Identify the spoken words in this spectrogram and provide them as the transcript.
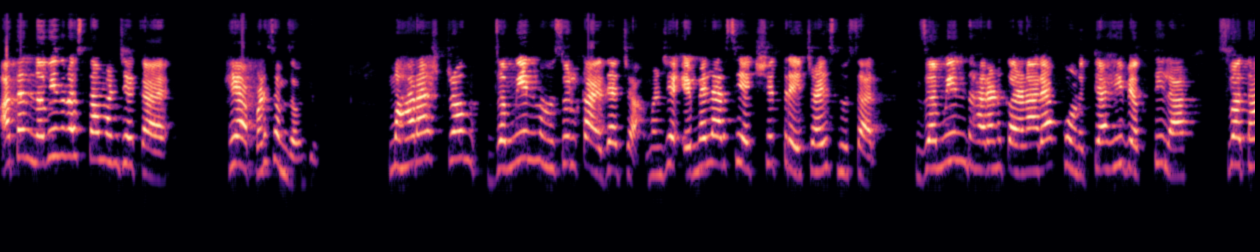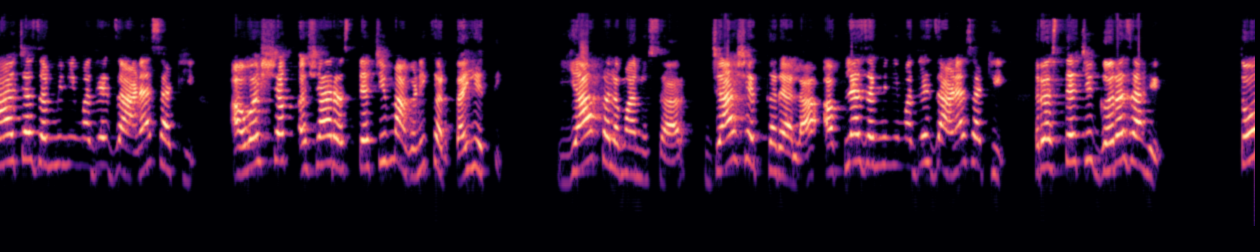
आता नवीन रस्ता म्हणजे काय हे आपण समजावून घेऊ. महाराष्ट्र जमीन महसूल कायद्याच्या म्हणजे एम एल आर सी एकशे त्रेचाळीसनुसार जमीन धारण करणाऱ्या कोणत्याही व्यक्तीला स्वतःच्या जमिनीमध्ये जाण्यासाठी आवश्यक अशा रस्त्याची मागणी करता येते. या कलमानुसार ज्या शेतकऱ्याला आपल्या जमिनीमध्ये जाण्यासाठी रस्त्याची गरज आहे तो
